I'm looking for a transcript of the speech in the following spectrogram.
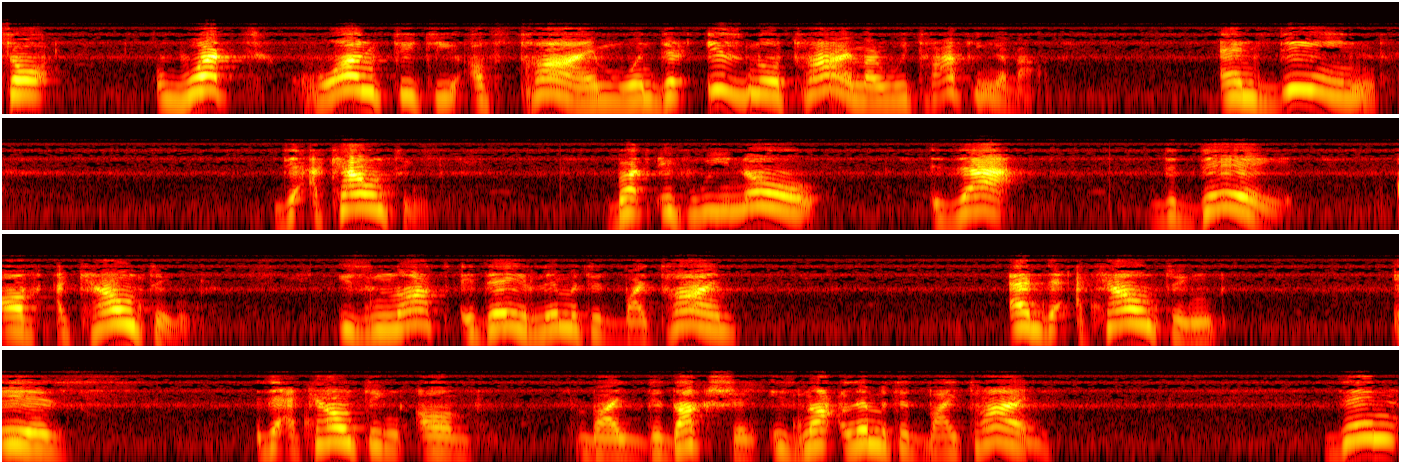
So, what quantity of time, when there is no time, are we talking about? And then, the accounting. But if we know that the day of accounting is not a day limited by time, and the accounting is the accounting of by deduction is not limited by time, then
